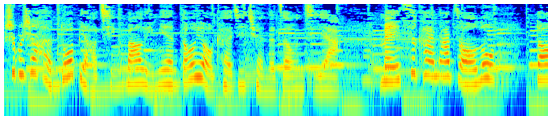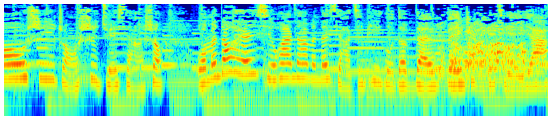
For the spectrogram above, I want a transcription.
是不是很多表情包里面都有柯基犬的踪迹啊？每次看它走路，都是一种视觉享受。我们都很喜欢它们的小鸡屁股，对不对？非常的解压。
